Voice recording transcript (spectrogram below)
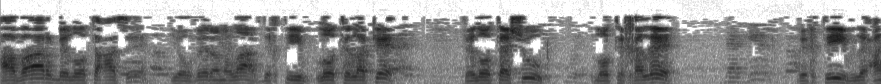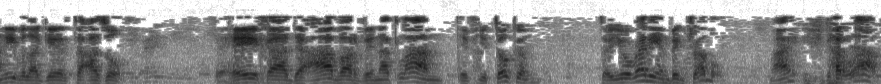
avar belo taaseh. You over on a lav. Dechtiv lo telakeh velo tashuv lo techaleh. Dechtiv le'ani v'lager ta'azov. If you took him, so you're already in big trouble, right? You got a lot.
